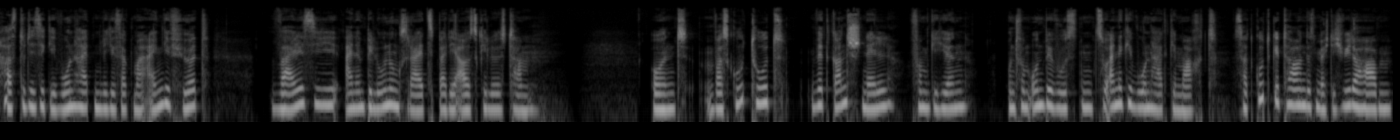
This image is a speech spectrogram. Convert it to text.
hast du diese Gewohnheiten, wie gesagt, mal eingeführt, weil sie einen Belohnungsreiz bei dir ausgelöst haben. Und was gut tut, wird ganz schnell vom Gehirn und vom Unbewussten zu einer Gewohnheit gemacht. Es hat gut getan, das möchte ich wieder haben.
